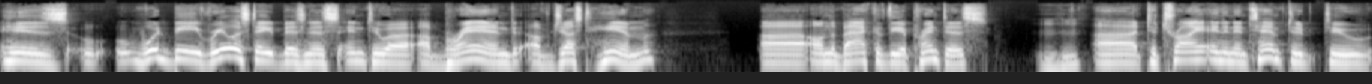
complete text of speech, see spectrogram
his would be real estate business into a, a brand of just him uh, on the back of The Apprentice uh, to try in an attempt to to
